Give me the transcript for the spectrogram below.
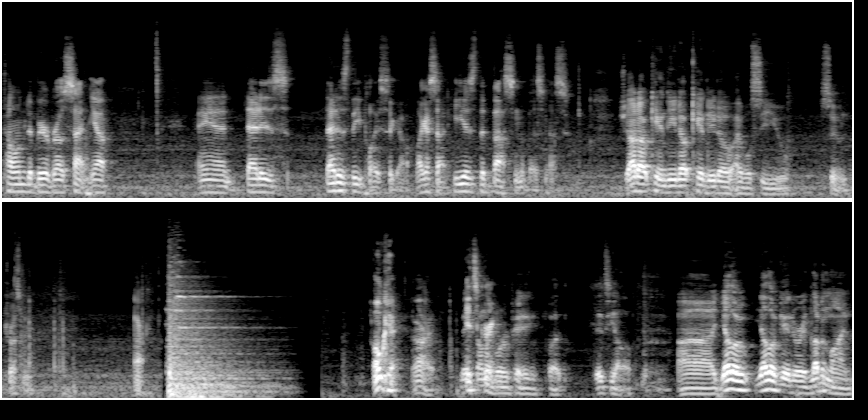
tell him the Beer Bros sent you, and that is that is the place to go. Like I said, he is the best in the business. Shout out Candido. Candido, I will see you soon. Trust me. Okay. All right. May It's great. We're repeating, but it's yellow. Uh, yellow, yellow Gatorade, lemon lime.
